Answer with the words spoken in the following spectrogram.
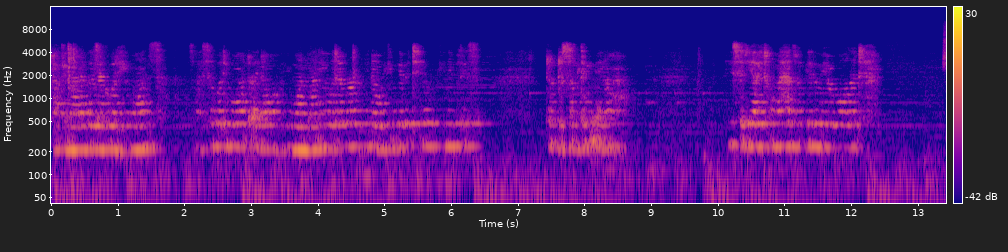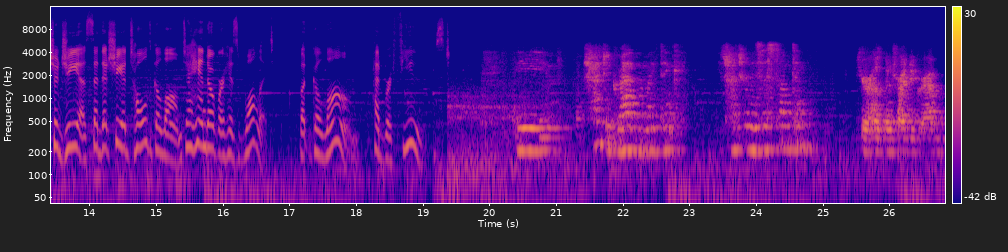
talk him out of it, like what he wants. So I said, what do you want? I know you want money, or whatever, you know, we can give it to you. Can you please don't do something, you know? He said, yeah, I told my husband, give me your wallet. Shajia said that she had told Ghulam to hand over his wallet, but Ghulam had refused. He tried to grab him, I think. He tried to resist something. Your husband tried to grab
